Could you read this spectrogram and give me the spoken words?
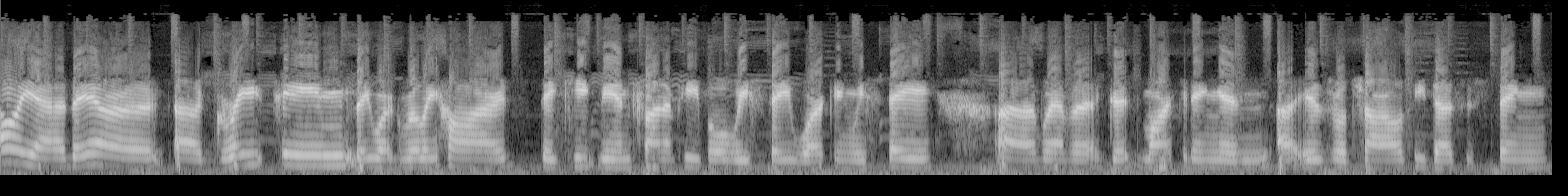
Oh yeah, they are a, a great team. They work really hard. They keep me in front of people. We stay working. We stay. Uh, we have a good marketing and uh, Israel Charles. He does his thing.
